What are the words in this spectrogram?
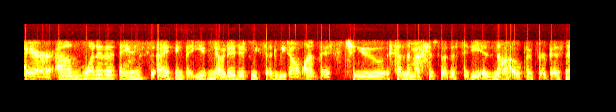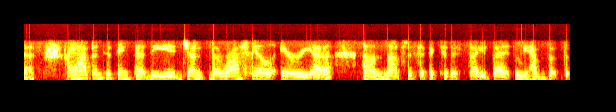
fair. Um, one of the things I think that you've noted is we said we don't want this to send the message that the city is not open for business. I happen to think that the Gen- the Rossdale area, um, not specific to this site, but we have the, the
